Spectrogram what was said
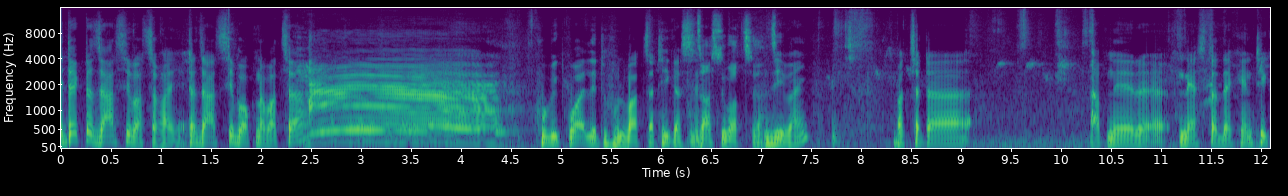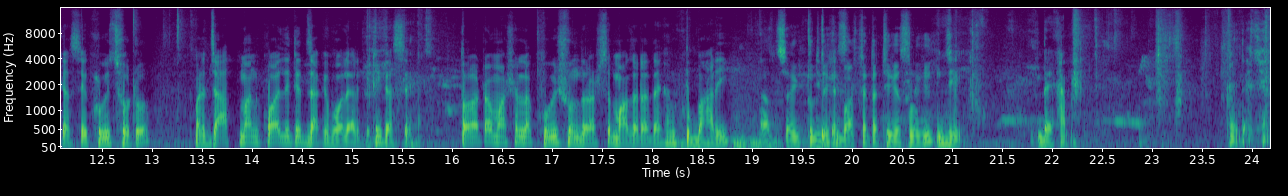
এটা একটা জার্সি বাচ্চা ভাই। এটা জার্সি বকনা বাচ্চা। খুবই কোয়ালিটি ফুল বাচ্চা ঠিক আছে? জার্সি বাচ্চা? জি ভাই। বাচ্চাটা আপনার নেসটা দেখেন ঠিক আছে? খুবই ছোট। মানে জাতমান কোয়ালিটির যাকে বলে আর কি ঠিক আছে? তলাটাও মাসাল্লাহ খুবই সুন্দর আসছে মাজাটা দেখেন খুব ভারী। আচ্ছা একটু দেখি বাচ্চাটা ঠিক আছে নাকি? জি দেখান। এই দেখেন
